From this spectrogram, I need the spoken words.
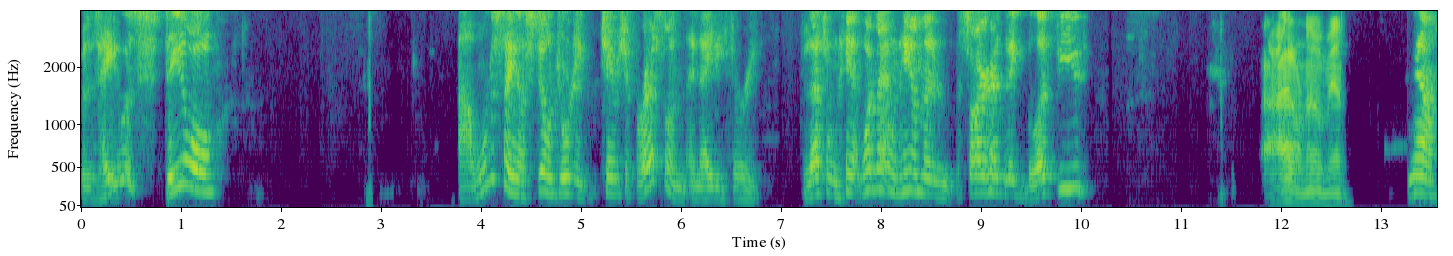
Because he was still. I want to say he was still in Georgia Championship Wrestling in '83. That's when him. Wasn't that when him and Sawyer had the big blood feud? I don't know, man. Yeah.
